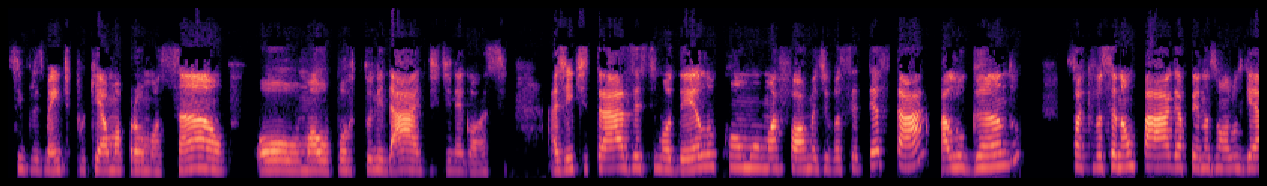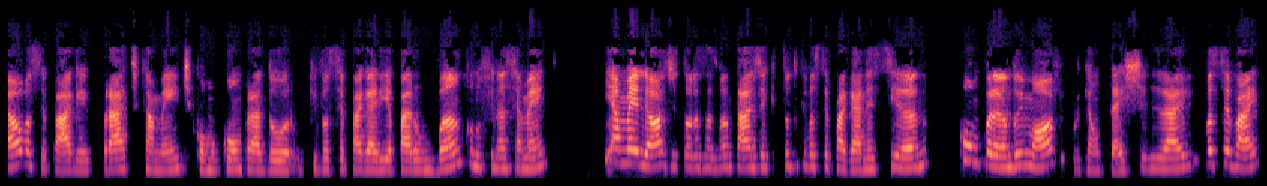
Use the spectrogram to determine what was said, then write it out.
simplesmente porque é uma promoção ou uma oportunidade de negócio. A gente traz esse modelo como uma forma de você testar, alugando, só que você não paga apenas um aluguel, você paga praticamente como comprador o que você pagaria para um banco no financiamento. E a melhor de todas as vantagens é que tudo que você pagar nesse ano, comprando o imóvel, porque é um teste drive, você vai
